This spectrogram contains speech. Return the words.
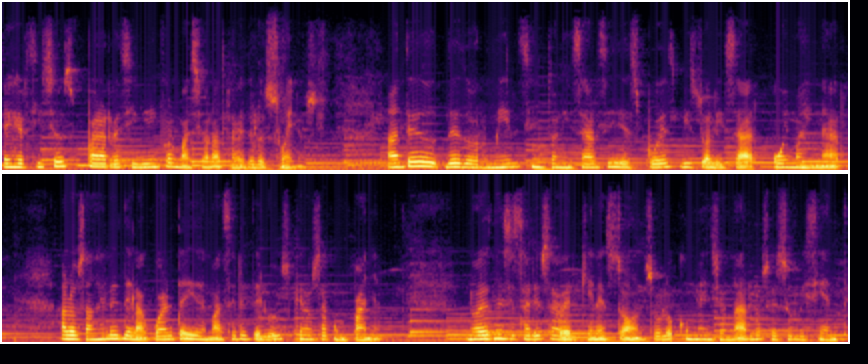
Ejercicios para recibir información a través de los sueños. Antes de dormir, sintonizarse y después visualizar o imaginar a los ángeles de la guardia y demás seres de luz que nos acompañan. No es necesario saber quiénes son, solo con mencionarlos es suficiente.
